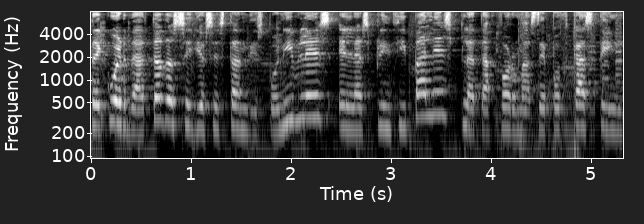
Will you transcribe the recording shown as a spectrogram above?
Recuerda, todos ellos están disponibles en las principales plataformas de podcasting.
